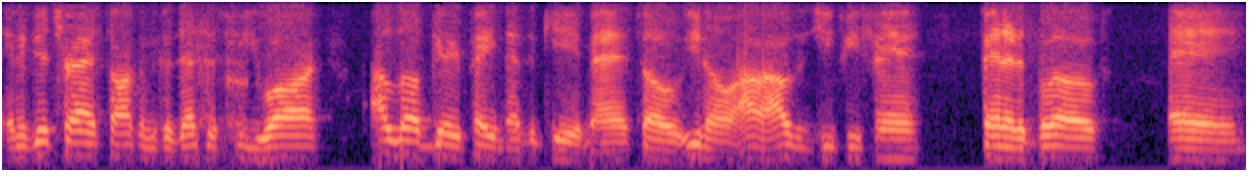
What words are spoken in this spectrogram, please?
and if you're trash talking because that's just who you are, I love Gary Payton as a kid, man. So you know, I, I was a GP fan, fan of the glove, and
